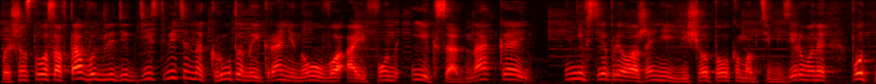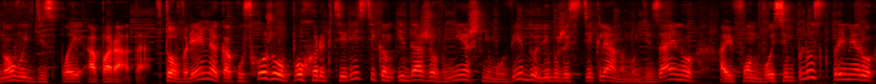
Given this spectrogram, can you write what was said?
Большинство софта выглядит действительно круто на экране нового iPhone X, однако не все приложения еще толком оптимизированы под новый дисплей аппарата. В то время как у схожего по характеристикам и даже внешнему виду, либо же стеклянному дизайну iPhone 8 Plus, к примеру,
